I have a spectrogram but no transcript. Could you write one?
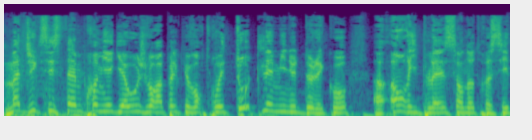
Magic System, premier Gaou. Je vous rappelle que vous retrouvez toutes les minutes de l'écho euh, en replay sur notre site.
